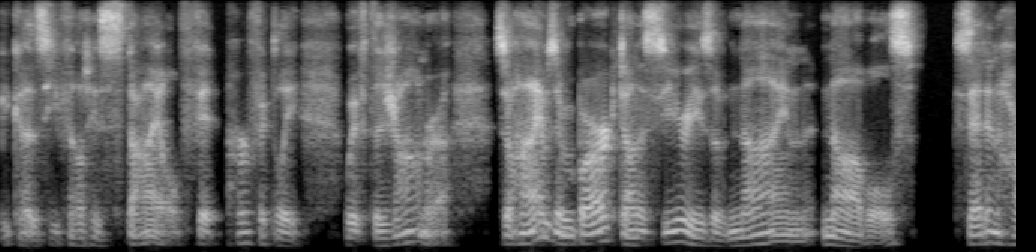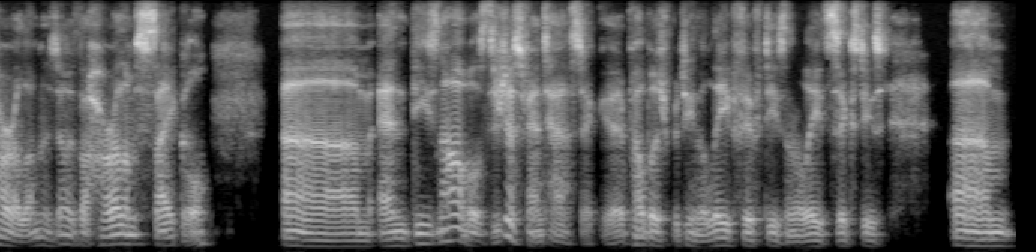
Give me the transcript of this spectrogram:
because he felt his style fit perfectly with the genre. So Himes embarked on a series of nine novels set in Harlem, known as the Harlem Cycle. Um, and these novels, they're just fantastic. They're published between the late 50s and the late 60s. Um,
